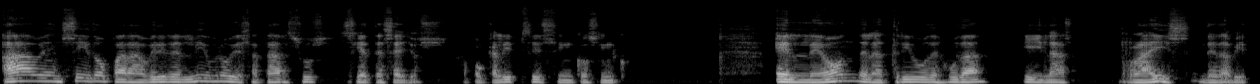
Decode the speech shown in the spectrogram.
ha vencido para abrir el libro y desatar sus siete sellos. Apocalipsis 5:5. El león de la tribu de Judá y la raíz de David.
